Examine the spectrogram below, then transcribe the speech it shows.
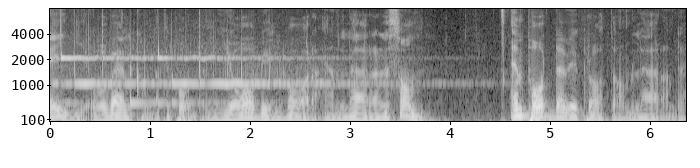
Hej och välkomna till podden Jag vill vara en lärare som. En podd där vi pratar om lärande.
